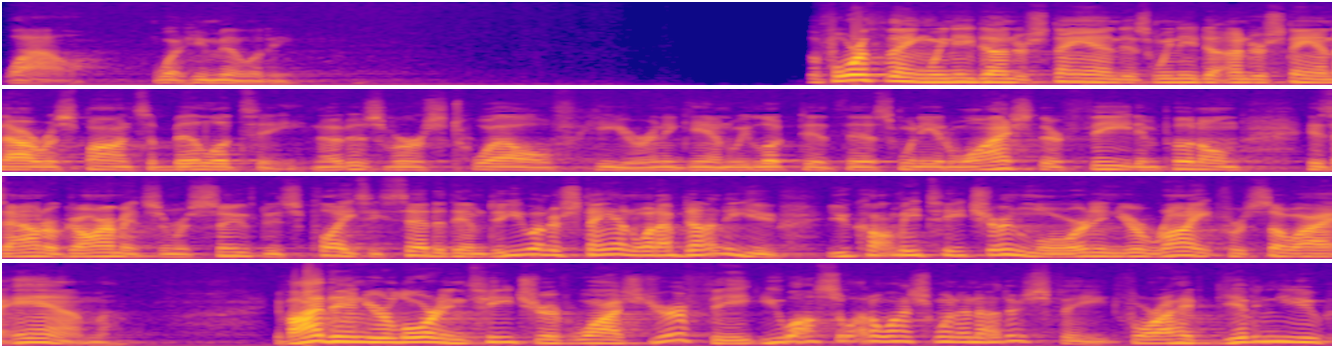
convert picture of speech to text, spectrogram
Wow. What humility. The fourth thing we need to understand is we need to understand our responsibility. Notice verse 12 here. And again, we looked at this. When he had washed their feet and put on his outer garments and resumed his place, he said to them, Do you understand what I've done to you? You call me teacher and Lord, and you're right, for so I am. If I then, your Lord and teacher, have washed your feet, you also ought to wash one another's feet. For I have given you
